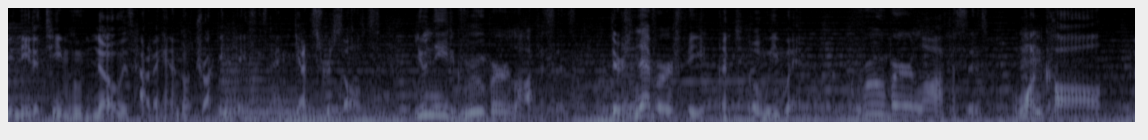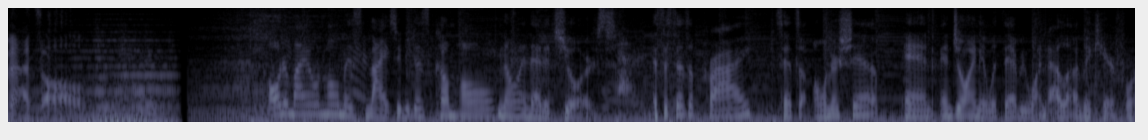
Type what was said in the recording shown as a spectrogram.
you need a team who knows how to handle trucking cases and gets results. You need Gruber Law Offices. There's never a fee until we win. Gruber Law Offices. One call, that's all. Owning my own home is nice. You can just come home knowing that it's yours. It's a sense of pride, sense of ownership, and enjoying it with everyone I love and care for.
